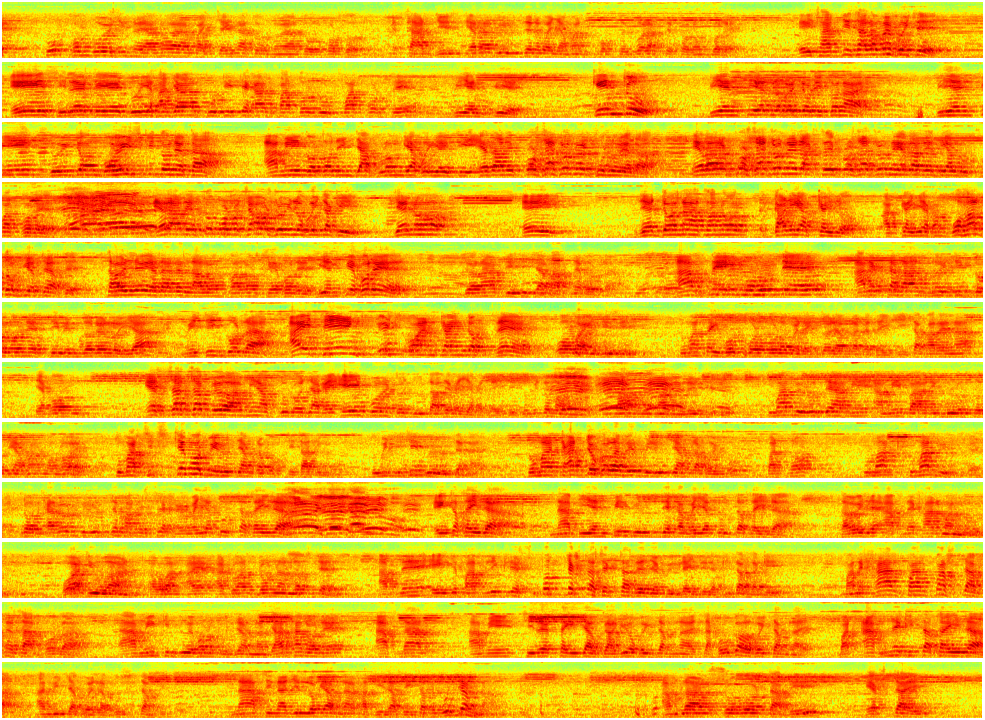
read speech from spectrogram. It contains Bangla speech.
খুব কম বয়সী নয়া নয়া বাচ্চাই না তো, নয়া দল করতো। সার্জিস, এরা বিরুদ্ধে ভাই, আমার বক্তব্য রাখতে স্মরণ করে। এই সার্জিস আলমে কইছে, এই সিলেটে দুই হাজার কোটি টাকার পাথর লুটপাট করছে বিএনপি কিন্তু বিএনপি এর লগে জড়িত নাই। বিএনপি দুইজন বহিষ্কৃত নেতা আমি গতদিন জাফলঙ্গিয়া হইয়াছি এরারে প্রশাসনের ভুল এরা। এরারে প্রশাসনে রাখছে, প্রশাসনে এরারে দিয়া লুটপাট করে। এরার এত বড় সাহস হইল কই থাকি যেন এই রেজনা হাসানোর গাড়ি আটকাইল আটকাই এখন বহাল তবিয়তে আছে। তাহলে এরারে লালন পালন কে করে? বিএনপি করে? জনাব ডিসি সাহেব, আপনি করলেন আপনি এই মুহূর্তে আরেকটা রাজনৈতিক দল নেতৃবৃন্দরে লইয়া মিটিং করলা I think it's one kind of threat O by DC তোমার তাই বহুত বড় বড় বেড়াই ধরে আমরা তাই দিতে পারে না। এখন আমি জায়গায় এই পয়েন্ট জুতা দেখা জায়গা যাইছি তুমি তো তোমার বিরুদ্ধে আমি আমি বাড়িগুলো যদি আমার মনে হয় তোমার সিস্টেমের বিরুদ্ধে আমরা বক্তৃতা দিব। তুমি ডিসির বিরুদ্ধে নাই। তোমার কার্যকলাপের বিরুদ্ধে আমরা হইব। বাট নট তোমার তোমার বিরুদ্ধে নাই। সরকারের বিরুদ্ধে মানুষকে হেবাইয়া তুলতে চাইরা এইটা চাইরা না বিএনপির বিরুদ্ধে হেবাইয়া তুলতে চাইরা তাহলে আপনি কার মানুষ what you want I at one don't understand আপনি এই যে পাবলিক প্রত্যেকটা সেক্টরে যে বিগড়াই দিলে কিতাব লাগে। মানে খার পারপাসটা আপনি চাপ করা আমি কিন্তু এখনও বুঝলাম না। যার কারণে আপনার আমি সিলেট তাই যাও গাড়িও হইতাম না চাকুকাও হইতাম না বাট আপনি কিতা চাইরা আমি যা পয়লা বুঝতাম না। সিনাজির লগে আপনার হাতির এটা তো বুঝলাম না। আমরা সবর দাবি একটাই,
